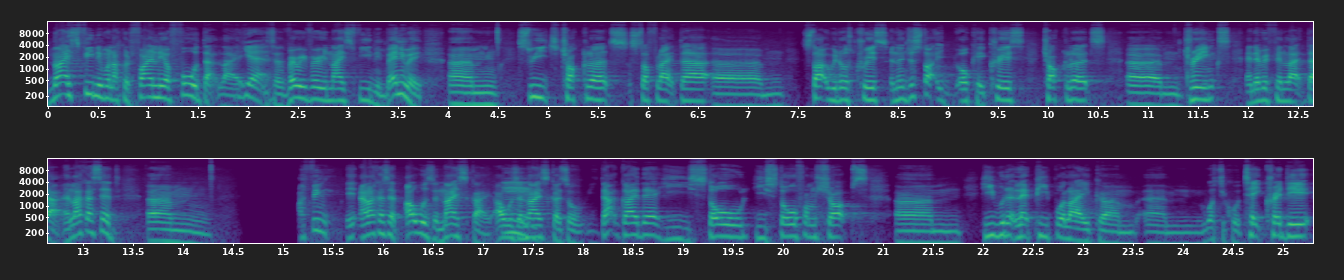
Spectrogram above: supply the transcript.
nice feeling when I could finally afford that. Like Yeah. it's a very very nice feeling. But anyway, um, sweets, chocolates, stuff like that. Um, started with those Chris, and then just started okay, Chris, chocolates, um, drinks, and everything like that. And like I said. Um, I think, and like I said, I was a nice guy. I was Mm. a nice guy. So that guy there, he stole, he stole from shops. Um, he wouldn't let people like, um, um, what's it called, take credit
